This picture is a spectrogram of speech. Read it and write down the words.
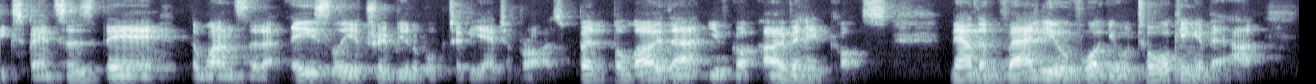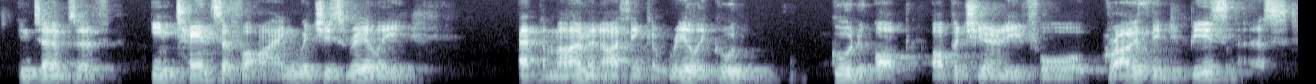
expenses. They're the ones that are easily attributable to the enterprise. But below that, you've got overhead costs. Now, the value of what you're talking about in terms of intensifying, which is really at the moment, I think, a really good good op- opportunity for growth in your business.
